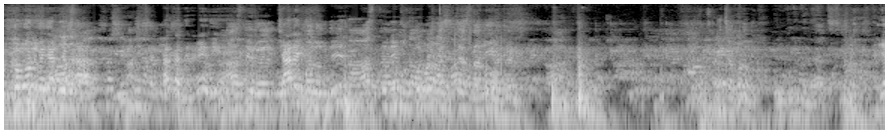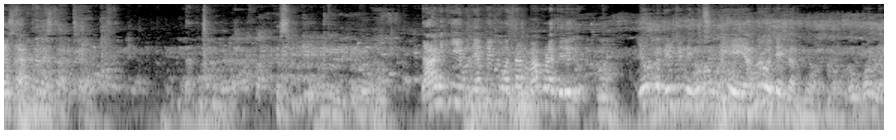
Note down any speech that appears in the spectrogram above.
ఒక్క ఓటు మెజార్టీ అనేది ఛాలెంజ్. ఉంది ఏం సార్? దానికి ఇప్పుడు ఎంపీపీ వస్తారని మాకు కూడా తెలియదు ఎవరికో తెలిసింది న్యూస్ అందరూ వచ్చేసారు ఫోన్లో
